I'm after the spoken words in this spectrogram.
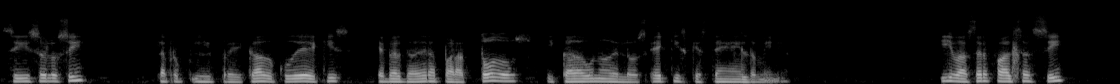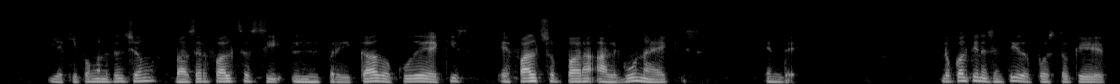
Sí, solo sí. el predicado Q de X es verdadera para todos y cada uno de los X que estén en el dominio. Y va a ser falsa si, y aquí pongan atención, va a ser falsa si el predicado Q de X es falso para alguna X en D. Lo cual tiene sentido, puesto que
